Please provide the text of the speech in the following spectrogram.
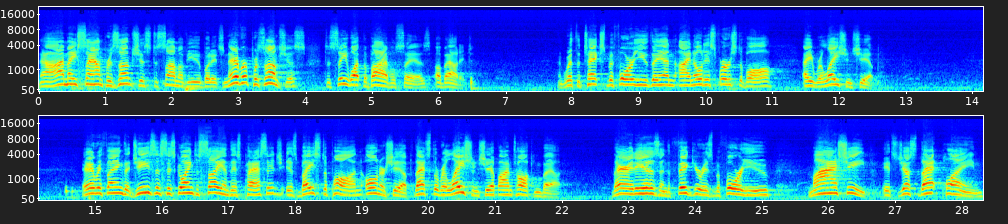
Now, I may sound presumptuous to some of you, but it's never presumptuous to see what the Bible says about it. And with the text before you, then, I notice first of all a relationship. Everything that Jesus is going to say in this passage is based upon ownership. That's the relationship I'm talking about. There it is, and the figure is before you. My sheep. It's just that plain.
